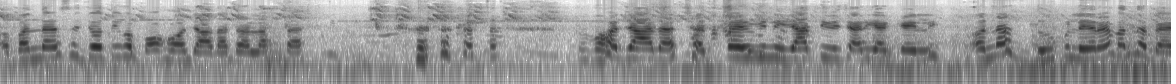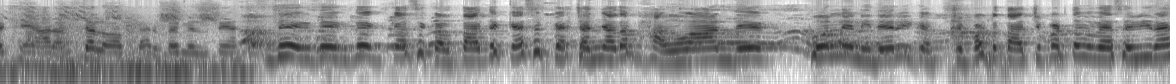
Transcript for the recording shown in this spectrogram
और बंदर से ज्योति को बहुत ज़्यादा डर लगता है। बहुत ज़्यादा छत पे भी नहीं जाती बेचारी अकेली। और ना धूप ले रहे हैं बंदर बैठे हैं आराम। चलो अब घर पे मिलते हैं। देख देख देख कैसे करता है देख कैसे पहचान जाता भगवान देख खोलने नहीं दे रही चिपटता है? चिपट तो वैसे भी रहे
